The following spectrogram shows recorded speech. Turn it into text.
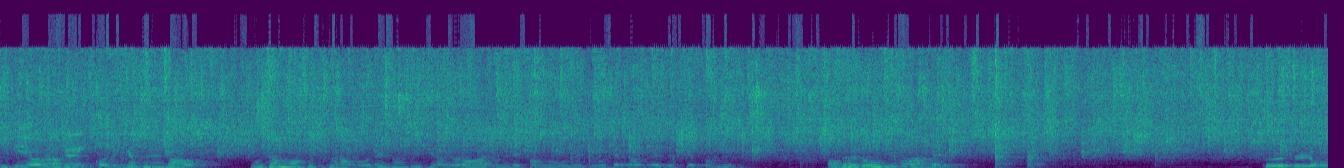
이게 여러 개 있거든요. 그래서 모션 머스크랑 로제 선셋이랑 여러 가지인데 저는 오늘 로제 선셋을 쓸 겁니다. 어 근데 너무 피곤한데? 보여주려고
